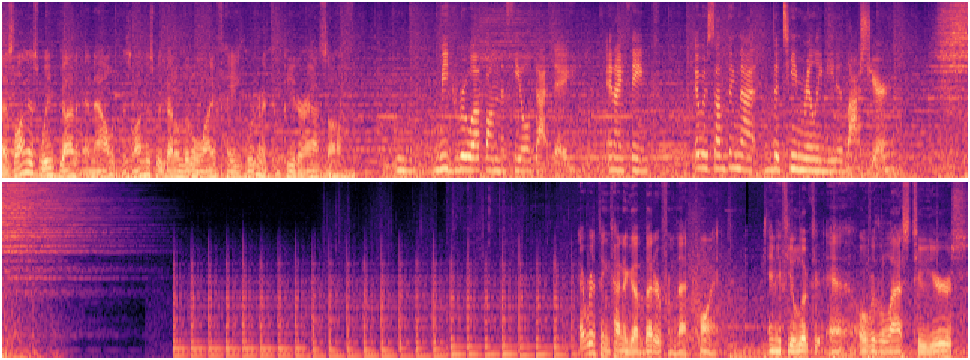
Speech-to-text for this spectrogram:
As long as we've got an out, as long as we've got a little life, hey, we're going to compete our ass off. We grew up on the field that day, and I think it was something that the team really needed last year. everything kind of got better from that point. And if you look at, uh, over the last two years,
